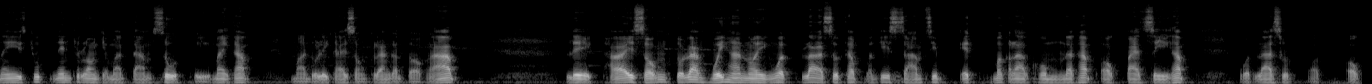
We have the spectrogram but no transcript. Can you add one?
ในชุดเน้นชุดรองจะมาตามสูตรหรือไม่ครับ มาดูเลขท้าย2ตัวล่างกันต่อครับ เลขท้าย 2 ตัวล่างหวยฮานอยงวดล่าสุดครับวันที่ 31 มกราคมนะครับออก 84 ครับงวดล่าสุดออก ออก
